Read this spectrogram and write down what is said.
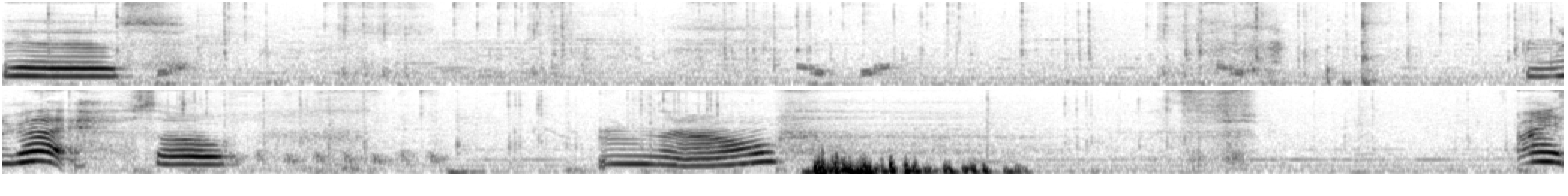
this. Okay, so now I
